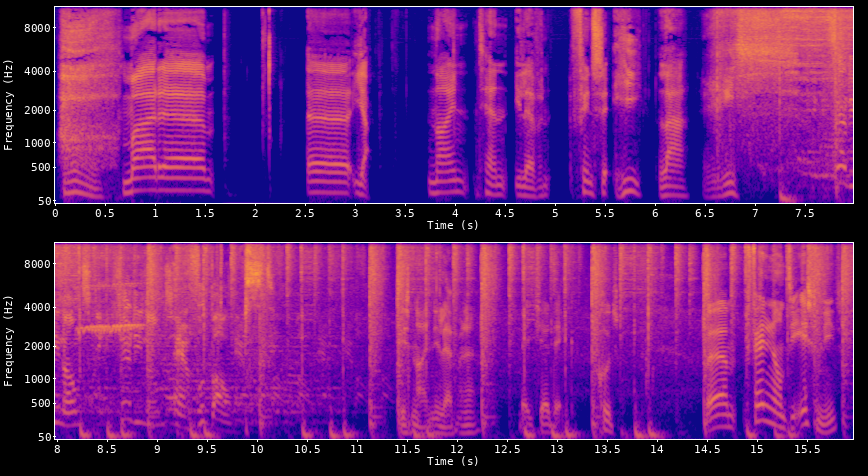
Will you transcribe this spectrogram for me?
Oh, maar ja, 9, 10, 11 vindt ze hilarisch. Ferdinand, Ferdinand en voetbal. Het is 9-11, hè? Beetje dik. Goed. Ehm, Ferdinand die is er niet,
